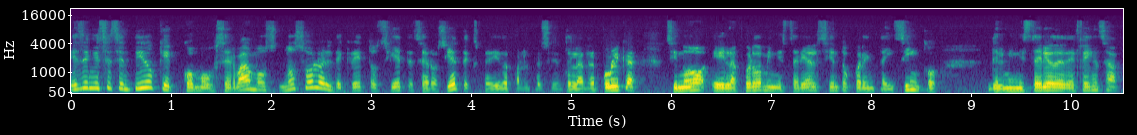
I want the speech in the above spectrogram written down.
es en ese sentido que, como observamos, no solo el decreto 707 expedido por el presidente de la República, sino el acuerdo ministerial 145 del Ministerio de Defensa,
